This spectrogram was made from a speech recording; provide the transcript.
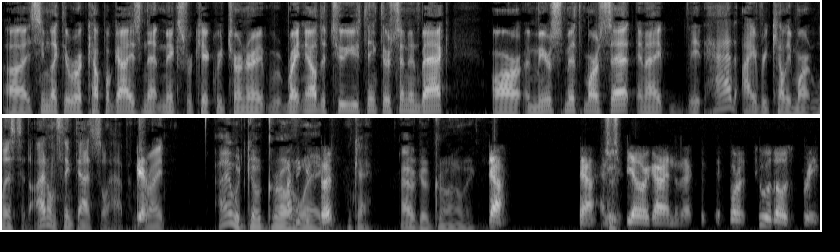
uh, it seemed like there were a couple guys in that mix for kick returner. Right now, the two you think they're sending back are Ihmir Smith Marsette, and I it had Ivory Kelly Martin listed. I don't think that still happens, Yeah. right? I would go I think Groneweg. it's good. Okay. I would go Groneweg. Yeah, yeah, and Just- he's the other guy in the mix. It's, it's one of, two of those three.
